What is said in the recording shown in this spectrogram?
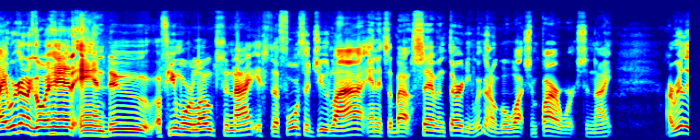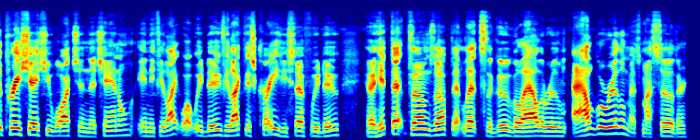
Hey, we're gonna go ahead and do a few more loads tonight. It's the 4th of July and it's about 7.30. We're gonna go watch some fireworks tonight. I really appreciate you watching the channel. And if you like what we do, if you like this crazy stuff we do, uh, hit that thumbs up. That lets the Google algorithm, algorithm that's my southern,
